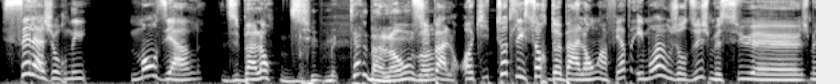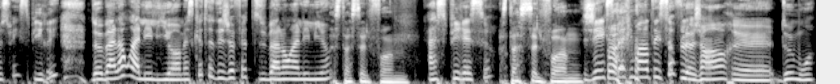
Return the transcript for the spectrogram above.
c'est la journée mondiale du ballon. Du- mais quel ballon, Du genre? ballon. OK, toutes les sortes de ballons, en fait. Et moi, aujourd'hui, je me suis euh, je me suis inspirée de ballons à l'hélium. Est-ce que tu as déjà fait du ballon à l'hélium? C'est assez le fun. Aspirer ça? C'est assez le fun. J'ai expérimenté ça, le genre euh, deux mois.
